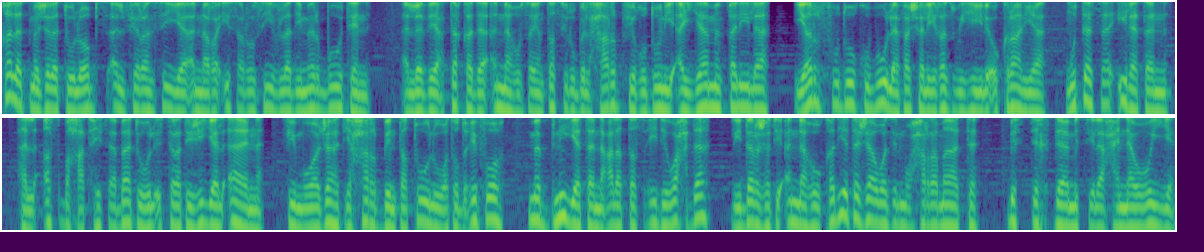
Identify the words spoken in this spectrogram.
قالت مجلة لوبس الفرنسية أن الرئيس الروسي فلاديمير بوتين الذي اعتقد أنه سينتصر بالحرب في غضون أيام قليلة يرفض قبول فشل غزوه لأوكرانيا متسائلة. هل أصبحت حساباته الاستراتيجية الآن في مواجهة حرب تطول وتضعفه مبنية على التصعيد وحده لدرجة أنه قد يتجاوز المحرمات باستخدام السلاح النووي؟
